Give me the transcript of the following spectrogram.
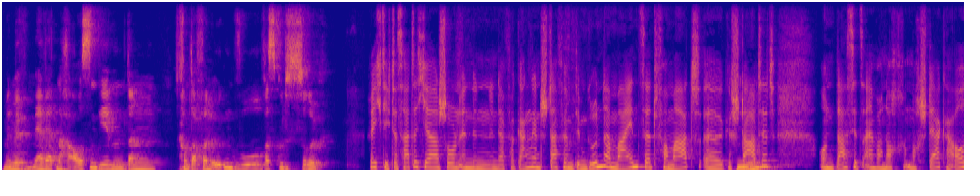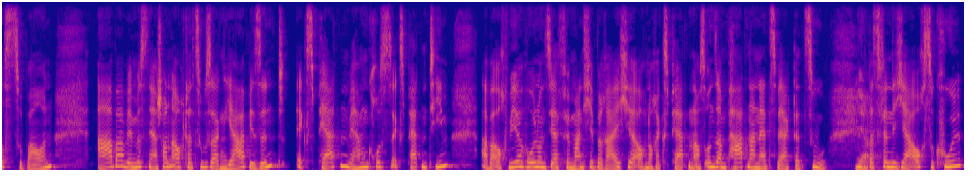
wenn wir Mehrwert nach außen geben, dann kommt auch von irgendwo was Gutes zurück. Richtig, das hatte ich ja schon in, den, in der vergangenen Staffel mit dem Gründer-Mindset-Format äh, gestartet. Mhm und das jetzt einfach noch, noch stärker auszubauen. Aber wir müssen ja schon auch dazu sagen, ja, wir sind Experten, wir haben ein großes Expertenteam, aber auch wir holen uns ja für manche Bereiche auch noch Experten aus unserem Partnernetzwerk dazu. Ja. Das finde ich ja auch so cool,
